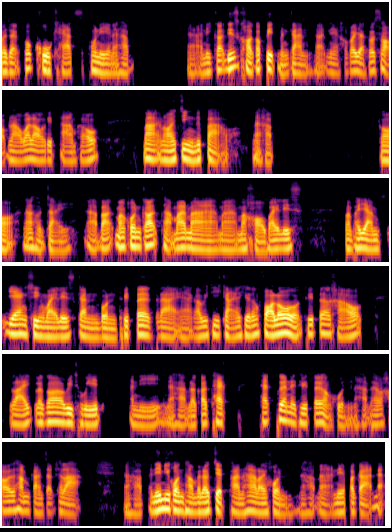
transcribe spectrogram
มาจากพวก Cool Cats พวกนี้นะครับอันนี้ก็ Discord ก็ปิดเหมือนกันเนี่ยเขาก็อยากทดสอบเราว่าเราติดตามเขามากน้อยจริงหรือเปล่านะครับ ก็น่าสนใจอ่าบางบางคนก็สามารถมามามาขอไวลิสมันพยายามแย่งชิงไวลิสกันบน Twitter ก็ได้นะก็วิธีการก็คือต้อง follow Twitter เขาไลค์แล้วก็ retweet อันนี้นะครับ แล้วก็แท็กแท็กเพื่อนใน Twitter ของคุณนะครับ แล้วเขาจะทำการจับฉลากนะครับ อันนี้มีคนทำไปแล้ว 7,500 คนนะครับ อ่าเนี่ยประกาศแล้ว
